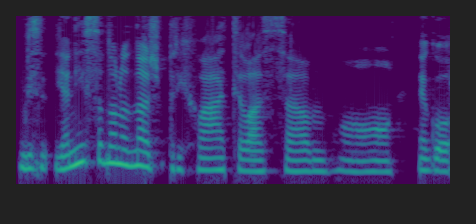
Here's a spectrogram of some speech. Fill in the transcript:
mislim, ja nisam ono, znaš, prihvatila sam, o, nego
